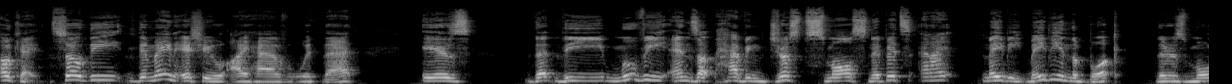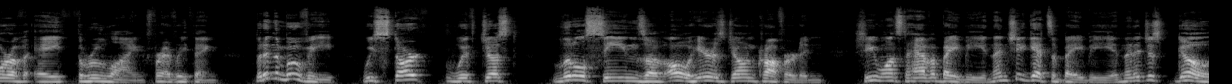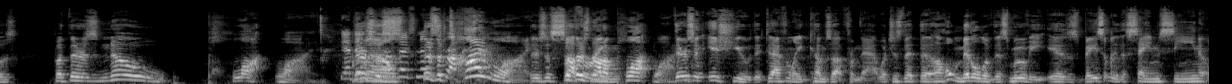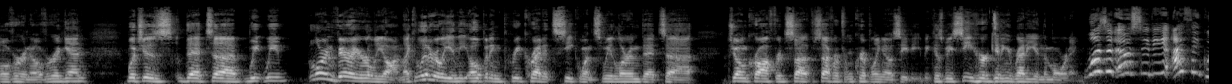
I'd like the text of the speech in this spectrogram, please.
okay, so the the main issue I have with that is that the movie ends up having just small snippets, and I maybe maybe in the book there's more of a through line for everything, but in the movie we start with just little scenes of oh here's Joan Crawford and she wants to have a baby, and then she gets a baby, and then it just goes, but there's no plot line. Yeah, there's, There's no, a, there's no there's a timeline. There's a but there's not a plot line. There's an issue that definitely comes up from that, which is that the whole middle of this movie is basically the same scene over and over again, which is that uh, we we learn very early on, like literally in the opening pre-credit sequence, we learned that uh, Joan Crawford su- suffered from crippling OCD because we see her getting ready in the morning. Was it OCD? I think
